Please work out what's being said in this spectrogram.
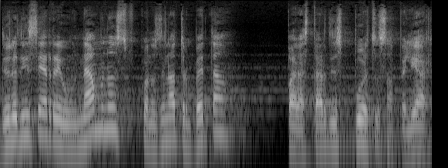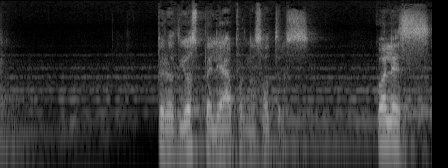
Dios les dice, reunámonos cuando suene la trompeta para estar dispuestos a pelear. Pero Dios pelea por nosotros. ¿Cuál es?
